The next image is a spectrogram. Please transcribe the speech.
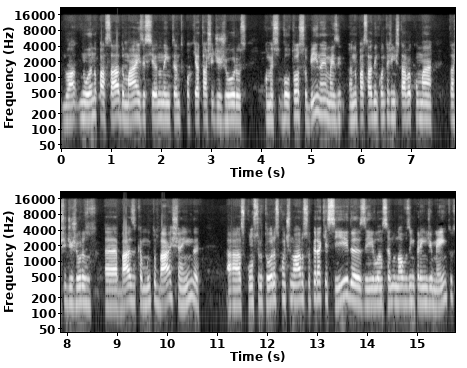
no, no, ano passado mais, esse ano nem tanto, porque a taxa de juros começou, voltou a subir, né? Mas ano passado, enquanto a gente estava com uma taxa de juros uh, básica muito baixa ainda, as construtoras continuaram superaquecidas e lançando novos empreendimentos.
